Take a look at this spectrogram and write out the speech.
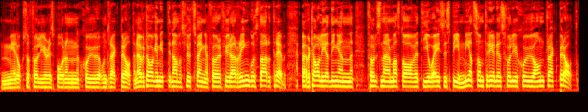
Med också följer i spåren 7 On Track Piraten. Övertag i mitten av slutsvängen för fyra Ringo Starr Treb. Övertar ledningen följs närmast av 10 Oasis Beam. Med som tredje följer 7 On Track Piraten.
